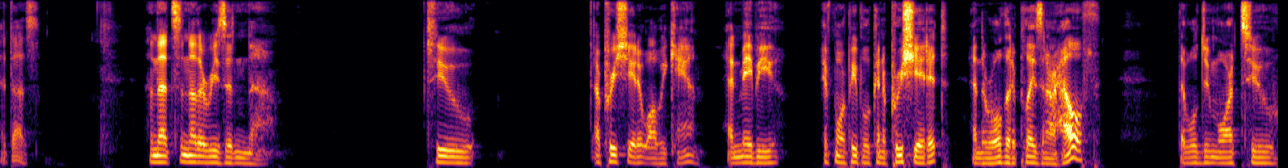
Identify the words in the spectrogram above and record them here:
it does. And that's another reason uh, to appreciate it while we can. And maybe if more people can appreciate it and the role that it plays in our health, that we'll do more to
